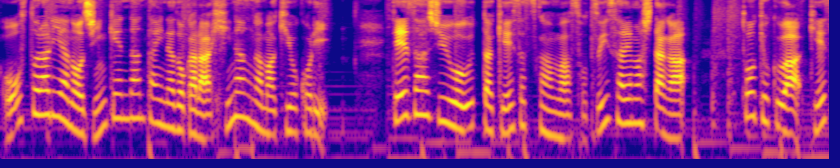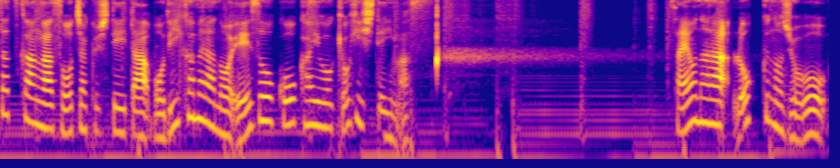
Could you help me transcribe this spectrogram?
オーストラリアの人権団体などから非難が巻き起こり、テーザー銃を撃った警察官は訴追されましたが、当局は警察官が装着していたボディカメラの映像公開を拒否しています。さよならロックの女王。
